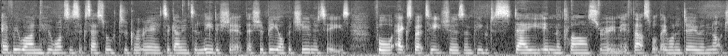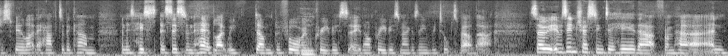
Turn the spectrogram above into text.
everyone who wants a successful to career to go into leadership. There should be opportunities for expert teachers and people to stay in the classroom if that's what they want to do, and not just feel like they have to become an assistant head like we've done before in Mm. previous in our previous magazine. We talked about that. So it was interesting to hear that from her, and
